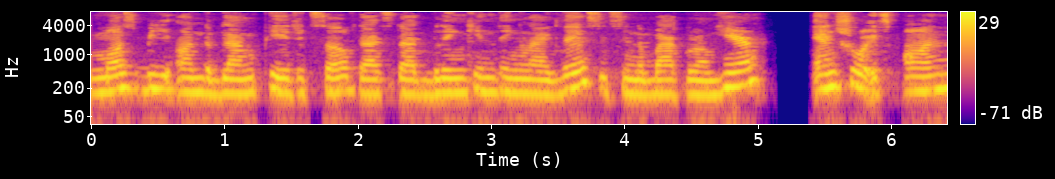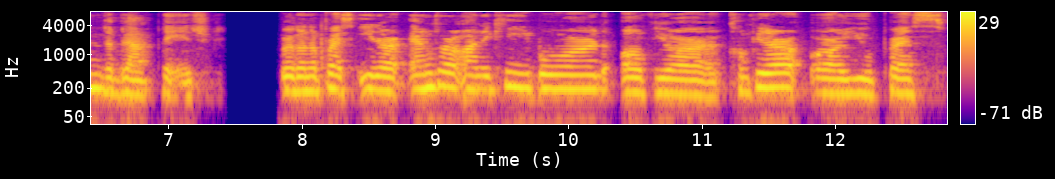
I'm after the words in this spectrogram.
must be on the blank page itself. That's that blinking thing like this. It's in the background here. Ensure it's on the blank page. We're going to press either enter on the keyboard of your computer or you press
